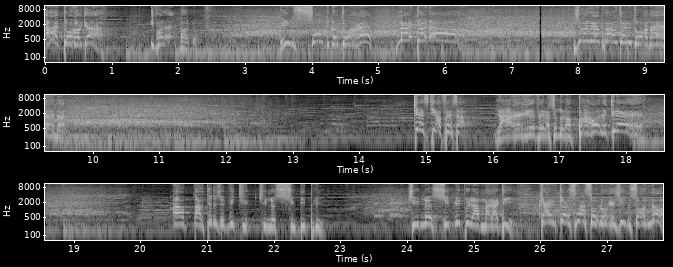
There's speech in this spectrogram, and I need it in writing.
à ton regard, ils vont. Pardon. Ils sortent de ton rêve. Maintenant, je n'ai pas entendu ton amen. Qu'est-ce qui a fait ça? La révélation de la parole est claire. À partir de aujourd'hui, tu, tu ne subis plus. Tu ne subis plus la maladie. Quelle que soit son origine, son nom,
